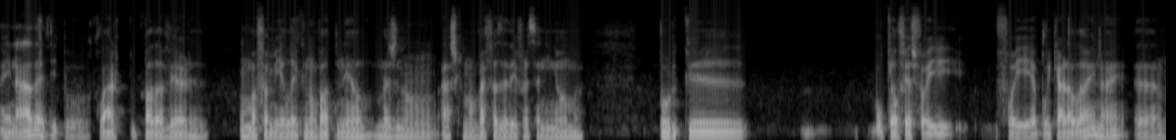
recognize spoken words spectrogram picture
em nada, é tipo, claro que pode haver uma família que não vote nele, mas não acho que não vai fazer diferença nenhuma porque o que ele fez foi, foi aplicar a lei, não é? Um,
